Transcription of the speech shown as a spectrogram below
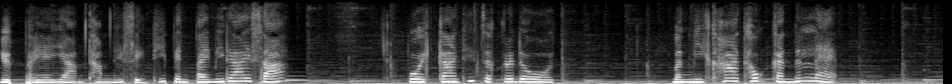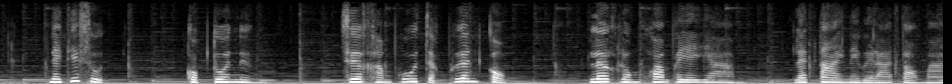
หยุดพยายามทำในสิ่งที่เป็นไปไม่ได้ซะป่วยการที่จะกระโดด มันมีค่าเท่ากันนั่นแหละ ในที่สุด กบตัวหนึ่ง เชื่อคำพูดจากเพื่อนกบ เลิกล้มความพยายาม และตายในเวลาต่อมา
